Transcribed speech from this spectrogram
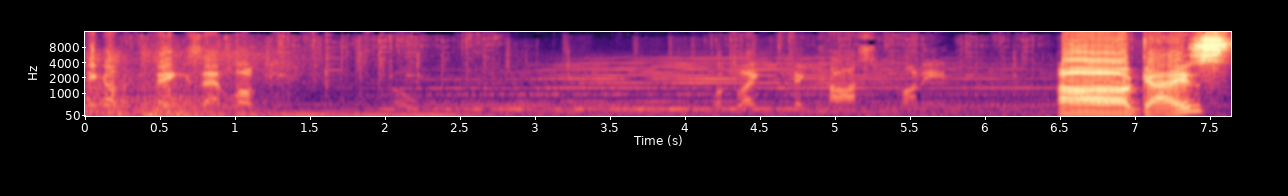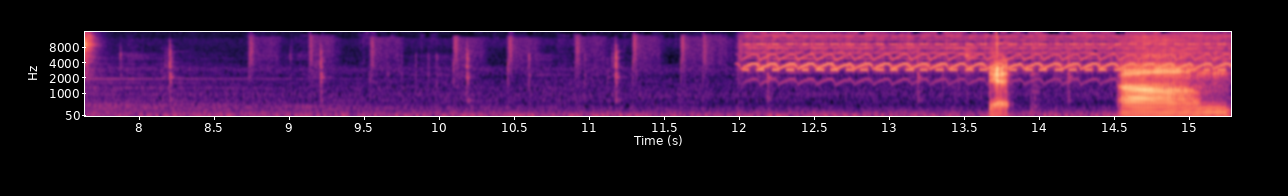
Pick up things that look. Oh. Look like they cost money. Uh, guys. Shit. Um.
